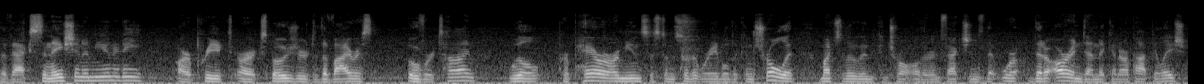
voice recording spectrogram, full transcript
the vaccination immunity, our, pre- our exposure to the virus over time will prepare our immune system so that we're able to control it much the way we control other infections that, were, that are endemic in our population.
